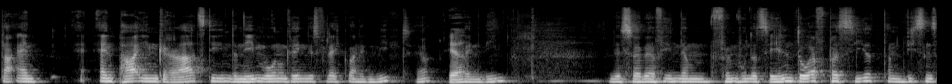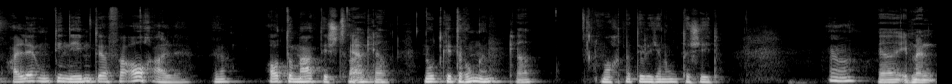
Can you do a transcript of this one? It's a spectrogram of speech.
da ein ein paar in Graz, die in der Nebenwohnung kriegen das vielleicht gar nicht mit, ja, ja. in Wien. Wenn dasselbe auf irgendeinem 500-Seelendorf passiert, dann wissen es alle und die Nebendörfer auch alle. Ja. Automatisch zwar. Ja, klar. Notgedrungen. Klar. Macht natürlich einen Unterschied. Ja. Ja, ich meine,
